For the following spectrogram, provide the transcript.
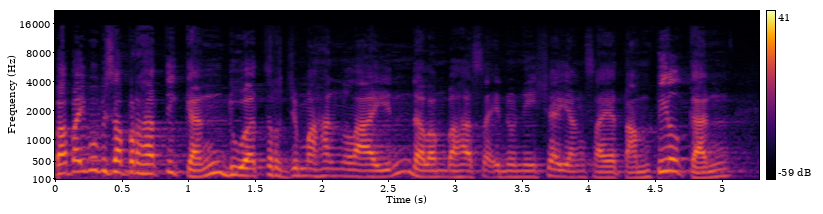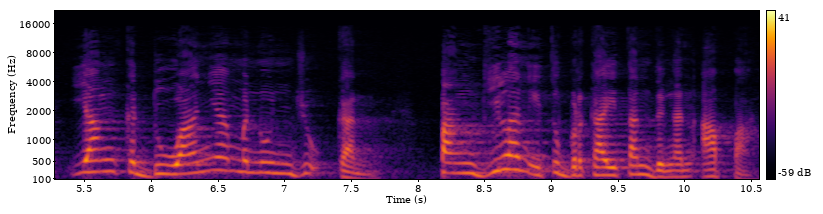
Bapak Ibu bisa perhatikan dua terjemahan lain dalam bahasa Indonesia yang saya tampilkan yang keduanya menunjukkan panggilan itu berkaitan dengan apa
